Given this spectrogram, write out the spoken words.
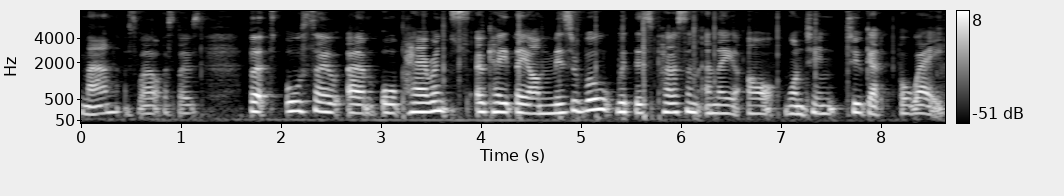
man as well, I suppose, but also um, or parents, okay, they are miserable with this person and they are wanting to get away.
